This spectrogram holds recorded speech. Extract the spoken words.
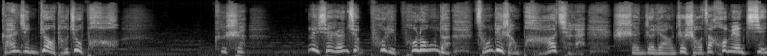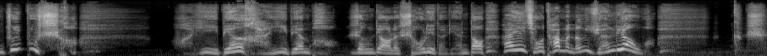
赶紧掉头就跑。可是那些人却扑里扑隆的从地上爬起来，伸着两只手在后面紧追不舍。我一边喊一边跑，扔掉了手里的镰刀，哀求他们能原谅我。可是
